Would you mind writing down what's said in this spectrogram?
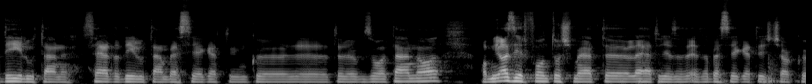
délután, szerda délután beszélgettünk Török Zoltánnal, ami azért fontos, mert lehet, hogy ez a, ez a beszélgetés csak,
